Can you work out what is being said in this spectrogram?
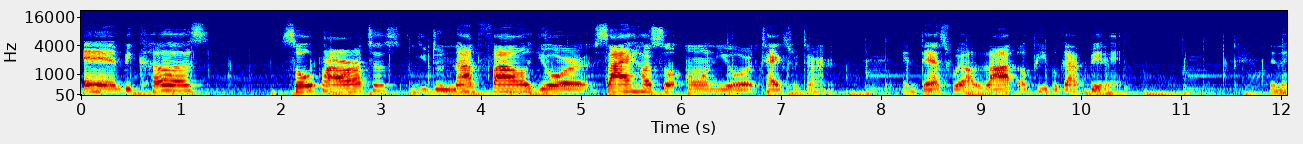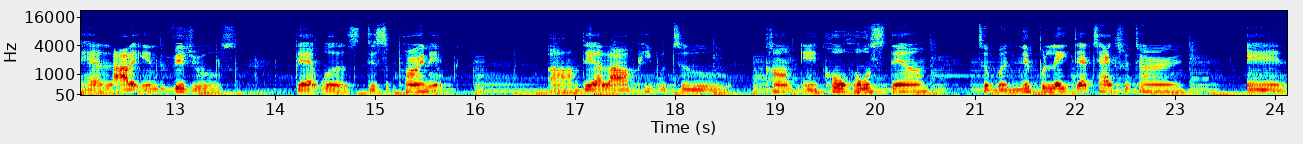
And because sole proprietors, you do not file your side hustle on your tax return. And that's where a lot of people got bit at. Then they had a lot of individuals that was disappointed. Um, they allowed people to come and co-host them to manipulate that tax return and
